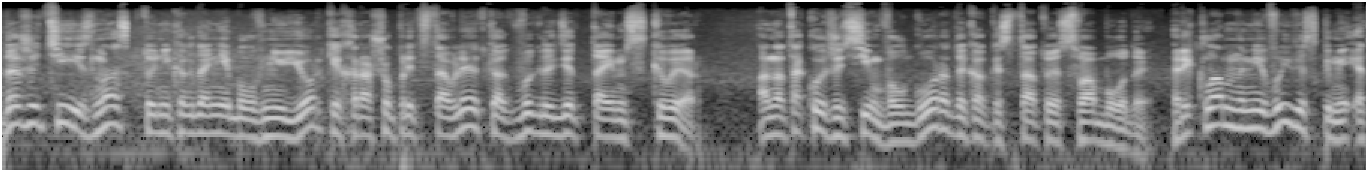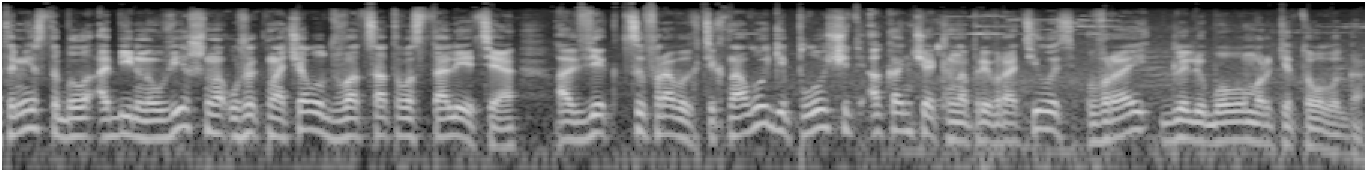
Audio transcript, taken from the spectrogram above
Даже те из нас, кто никогда не был в Нью-Йорке, хорошо представляют, как выглядит Таймс-сквер – она такой же символ города, как и статуя свободы. Рекламными вывесками это место было обильно увешано уже к началу 20-го столетия, а в век цифровых технологий площадь окончательно превратилась в рай для любого маркетолога.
